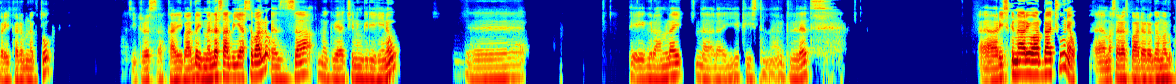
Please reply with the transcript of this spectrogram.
breaker ም ነክቶ እዚህ ድረስ አካባቢ ባለው ይመለሳል ብዬ አስባለሁ። ከዛ መግቢያችን እንግዲህ ይሄ ነው። ቴሌግራም ላይ ላላየ paste እናድርግለት። risk እና reward አችሁን ያው መሰረት ባደረገ መልኩ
